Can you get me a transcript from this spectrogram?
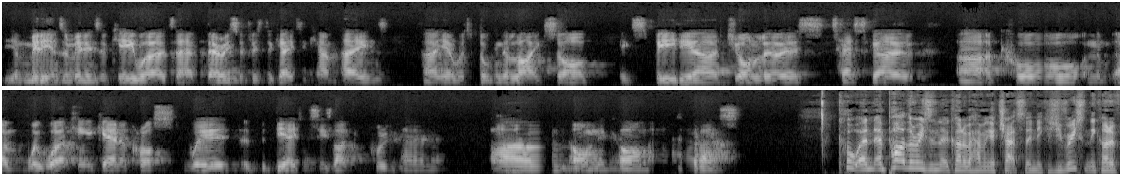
you know, millions and millions of keywords. They have very sophisticated campaigns. Uh, you know, we're talking the likes of Expedia, John Lewis, Tesco, uh, Accor, and um, we're working again across with the agencies like GroupM, um, Omnicom, and Havas. Cool, and, and part of the reason that kind of having a chat today, Nick, is you've recently kind of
